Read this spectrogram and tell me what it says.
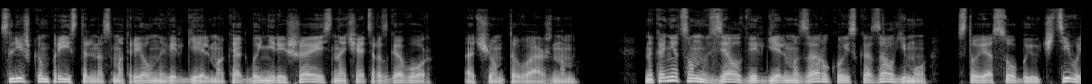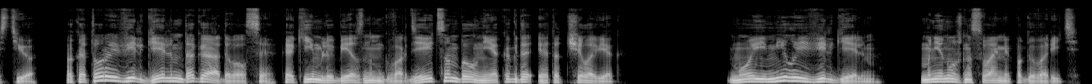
слишком пристально смотрел на Вильгельма, как бы не решаясь начать разговор о чем-то важном. Наконец он взял Вильгельма за руку и сказал ему с той особой учтивостью, по которой Вильгельм догадывался, каким любезным гвардейцем был некогда этот человек. «Мой милый Вильгельм, мне нужно с вами поговорить».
